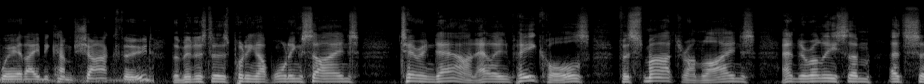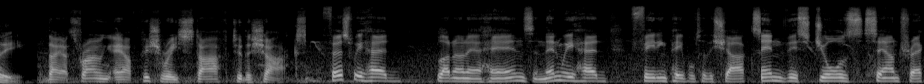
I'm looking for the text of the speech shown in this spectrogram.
where they become shark food. The minister's putting up warning signs tearing down LNP calls for smart drum lines and to release them at sea. They are throwing our fishery staff to the sharks. First we had blood on our hands, and then we had feeding people to the sharks, and this Jaws soundtrack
